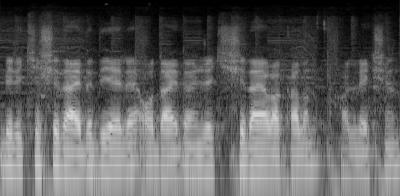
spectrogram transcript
Biri Kishida'ydı, diğeri Oda'ydı. Önce Kishida'ya bakalım. Collection.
